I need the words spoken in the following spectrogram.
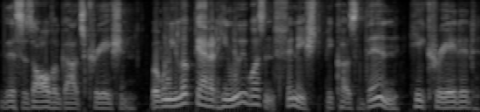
this is all of God's creation. But when he looked at it, he knew he wasn't finished because then he created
